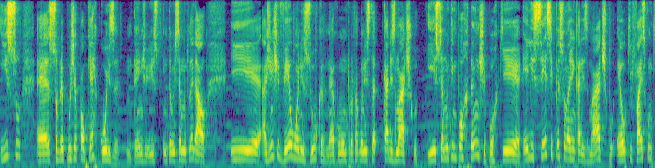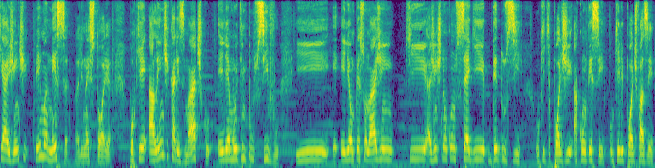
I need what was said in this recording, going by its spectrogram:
isso é, sobrepuja qualquer coisa, entende? Isso, então isso é muito legal. E a gente vê o Onizuka, né, como um protagonista carismático. E isso é muito importante porque ele ser esse personagem carismático é o que faz com que a gente permaneça ali na história. Porque além de carismático, ele é muito impulsivo e ele é um personagem que a gente não consegue deduzir o que, que, pode acontecer, o que ele pode fazer.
